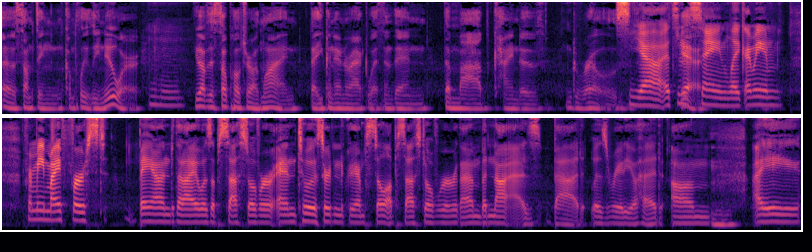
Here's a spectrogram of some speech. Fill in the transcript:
uh, something completely newer, you have this subculture online that you can interact with, and then the mob kind of grows. Yeah, it's Yeah. insane. Like, I mean, for me, my first band that I was obsessed over, and to a certain degree, I'm still obsessed over them, but not as bad, was Radiohead. Um, I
